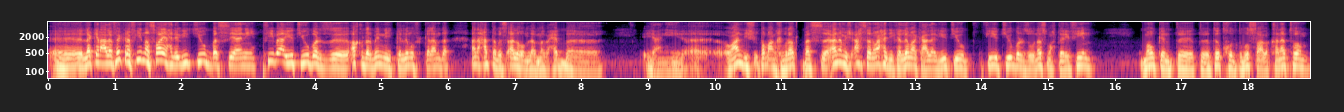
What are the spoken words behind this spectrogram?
آه، لكن على فكرة في نصايح لليوتيوب بس يعني في بقى YouTubers أقدر مني يتكلموا في الكلام ده. أنا حتى بسألهم لما بحب يعني آه، وعندي طبعا خبرات بس أنا مش أحسن واحد يكلمك على اليوتيوب. في YouTubers وناس محترفين ممكن تدخل تبص على قناتهم.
